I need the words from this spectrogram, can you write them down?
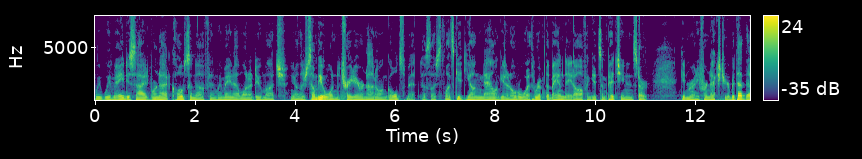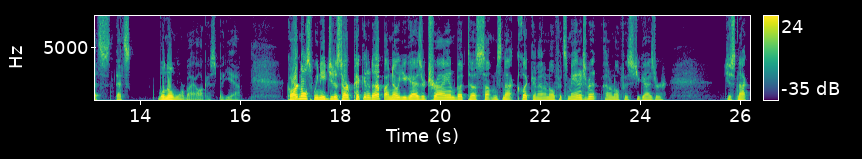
We, we may decide we're not close enough and we may not want to do much. You know, there's some people wanting to trade Arenado and Goldschmidt. Just let's let's get young now and get it over with, rip the band-aid off and get some pitching and start getting ready for next year. But that that's that's we'll know more by August. But yeah. Cardinals, we need you to start picking it up. I know you guys are trying, but uh, something's not clicking. I don't know if it's management. I don't know if it's you guys are just not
